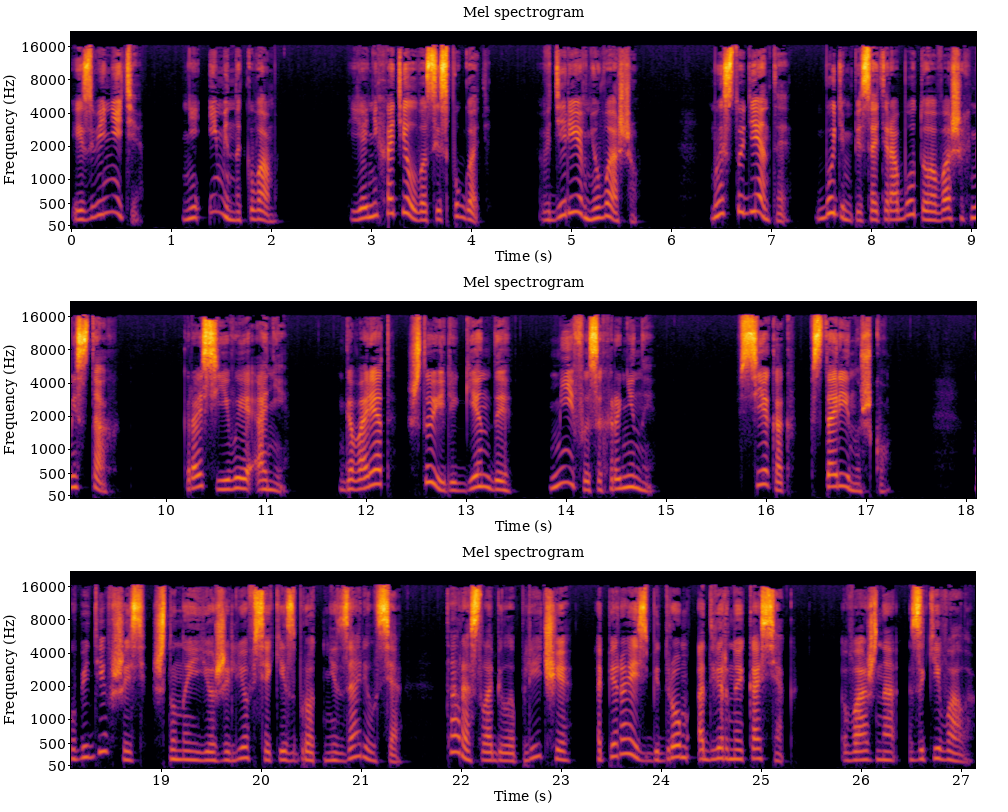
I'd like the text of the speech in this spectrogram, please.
«Извините, не именно к вам. Я не хотел вас испугать. В деревню вашу. Мы студенты, Будем писать работу о ваших местах. Красивые они. Говорят, что и легенды, мифы сохранены. Все как в старинушку. Убедившись, что на ее жилье всякий сброд не зарился, та расслабила плечи, опираясь бедром о дверной косяк. Важно закивала.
